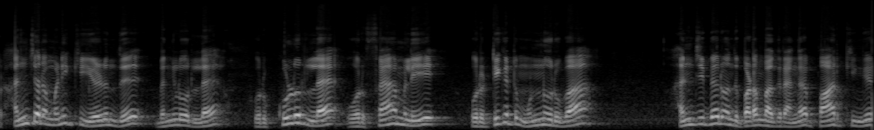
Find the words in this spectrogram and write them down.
ஒரு அஞ்சரை மணிக்கு எழுந்து பெங்களூரில் ஒரு குளிரில் ஒரு ஃபேமிலி ஒரு டிக்கெட்டு முந்நூறுரூபா அஞ்சு பேர் வந்து படம் பார்க்குறாங்க பார்க்கிங்கு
